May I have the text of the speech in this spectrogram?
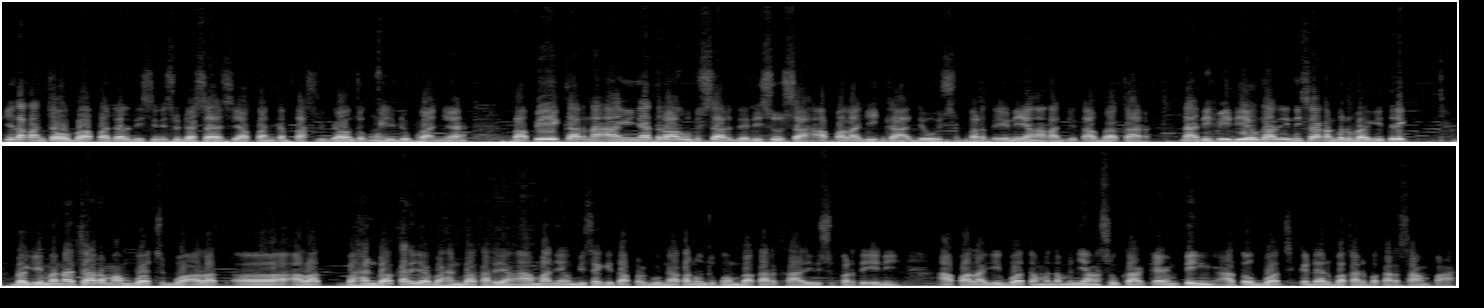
kita akan coba Padahal di sini sudah saya siapkan kertas juga untuk menghidupkannya. Tapi karena anginnya terlalu besar Jadi susah. Apalagi kayu seperti ini yang akan kita bakar. Nah di video kali ini saya akan berbagi trik bagaimana cara membuat sebuah alat uh, alat bahan bakar ya? Bahan bakar yang aman yang bisa kita pergunakan untuk membakar kayu seperti ini. Apalagi buat teman-teman yang suka camping atau buat sekedar bakar-bakar sampah.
